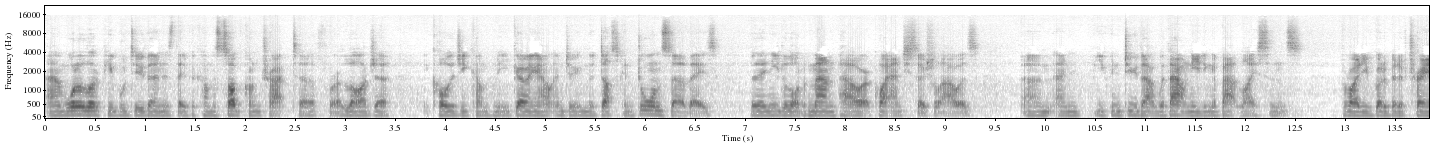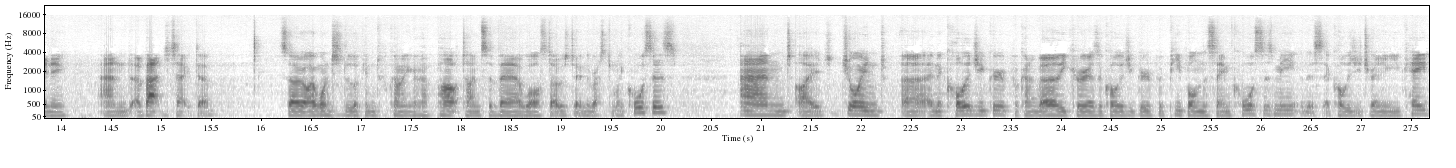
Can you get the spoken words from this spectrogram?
And what a lot of people do then is they become a subcontractor for a larger ecology company, going out and doing the dusk and dawn surveys, but they need a lot of manpower at quite antisocial hours. Um, and you can do that without needing a bat license, provided you've got a bit of training and a bat detector. So I wanted to look into becoming a part-time surveyor whilst I was doing the rest of my courses. And I joined uh, an ecology group, a kind of early careers ecology group of people on the same course as me, this Ecology Training UK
